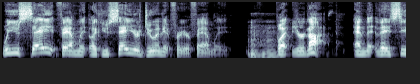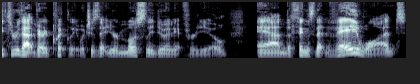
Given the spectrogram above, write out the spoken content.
Well, you say family, like you say you're doing it for your family, Mhm. but you're not. And they, they see through that very quickly, which is that you're mostly doing it for you. And the things that they want,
